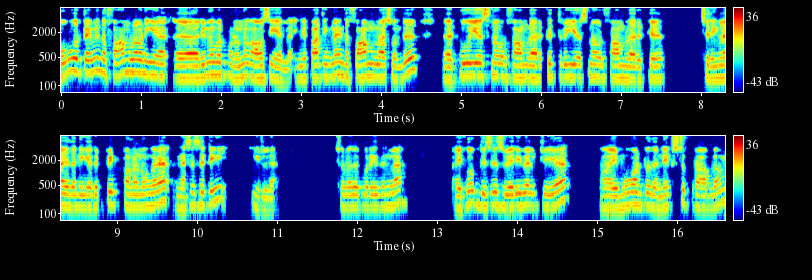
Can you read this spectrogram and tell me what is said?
ஒவ்வொரு டைமும் இந்த ஃபார்முலாவை நீங்க ரிமெம்பர் பண்ணணும் அவசியம் இல்லை. இங்க பாத்தீங்கன்னா இந்த ஃபார்முலாஸ் வந்து டூ இயர்ஸ்னா ஒரு ஃபார்முலா இருக்கு த்ரீ இயர்ஸ்னா ஒரு ஃபார்முலா இருக்கு. சரிங்களா? இதை நீங்க ரிப்பீட் பண்ணணுங்கிற நெசசிட்டி இல்லை. சொல்லுறது புரியுதுங்களா? I hope this is very well clear I move on to the next problem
